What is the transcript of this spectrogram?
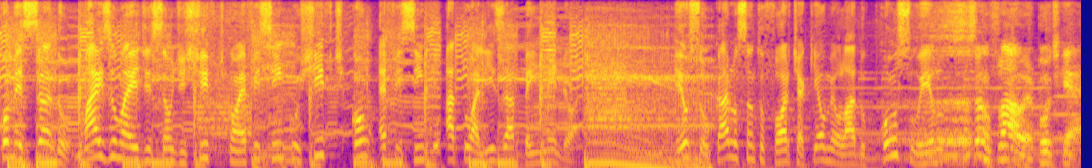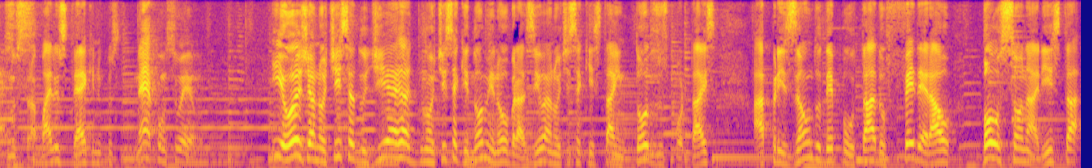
Começando mais uma edição de Shift com F5. Shift com F5 atualiza bem melhor. Eu sou Carlos Santo Forte, aqui ao meu lado Consuelo. Sunflower Podcast. Nos trabalhos técnicos, né, Consuelo? E hoje a notícia do dia é a notícia que dominou o Brasil, é a notícia que está em todos os portais: a prisão do deputado federal bolsonarista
